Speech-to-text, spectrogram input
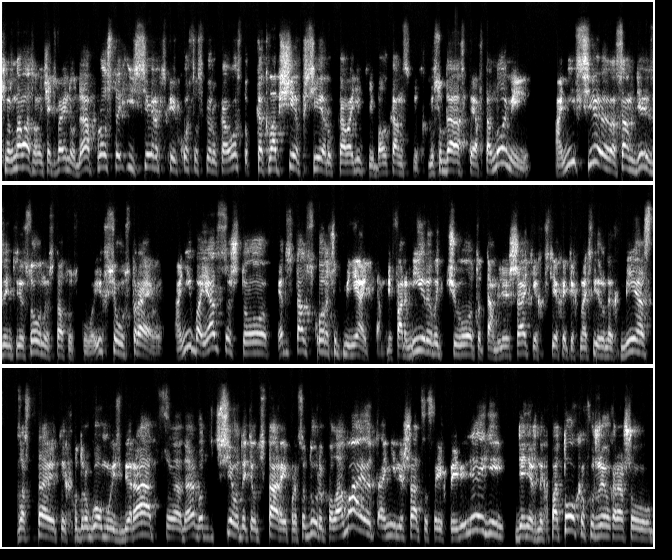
сложновато начать войну, да? Просто и сербское, и косовское руководство, как вообще все руководители балканских государств и автономий, они все на самом деле заинтересованы в статус-кво, их все устраивает. Они боятся, что этот статус-кво начнут менять, там, реформировать чего-то, там, лишать их всех этих насиженных мест, заставить их по-другому избираться, да, вот все вот эти вот старые процедуры поломают, они лишатся своих привилегий, денежных потоков уже хорошо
